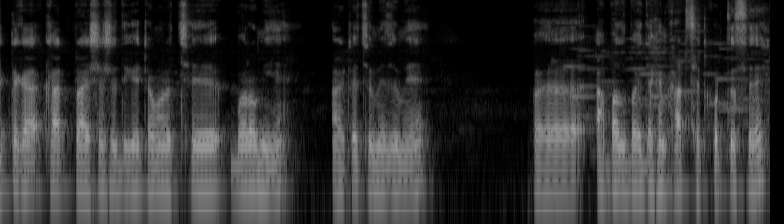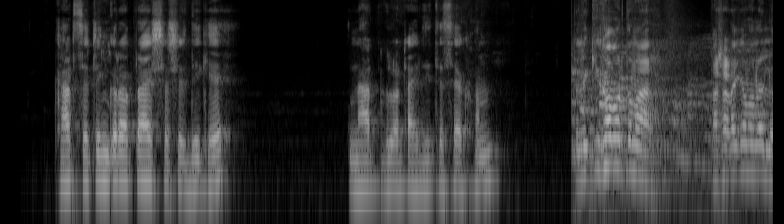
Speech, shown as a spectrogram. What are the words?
একটা খাট প্রায় শেষের দিকে, এটা আমার হচ্ছে বড় মেয়ে, আর এটা হচ্ছে মেজো মেয়ে। আব্বাস ভাই দেখেন খাট সেট করতেছে। খাট সেটিং করা প্রায় শেষের দিকে। নাটগুলো টাইট দিতেছে এখন। তাহলে কি খবর তোমার? বাসাটা কেমন হইল?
